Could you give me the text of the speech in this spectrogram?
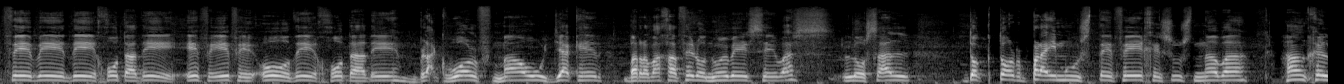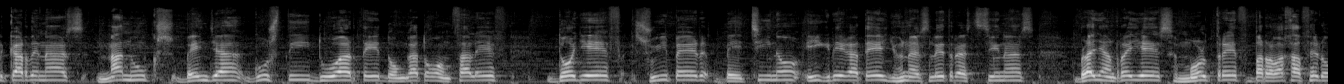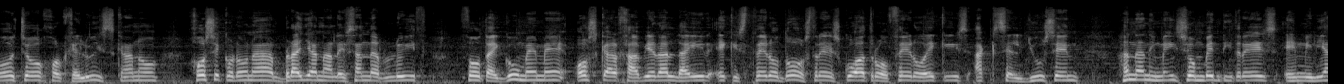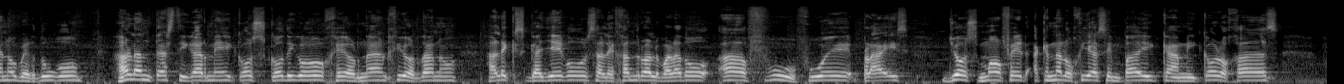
CBDJD, FFODJD, Black Wolf, Mau, Jacker, barra baja 09, Sebas Losal, Doctor Primus TF, Jesús Nava, Ángel Cárdenas, Manux, Benja, Gusti, Duarte, Don Gato González, Doyev, Sweeper, Bechino, YT y unas letras chinas, Brian Reyes, Moltrez, barra baja 08, Jorge Luis Cano, José Corona, Brian Alexander Luis, Zotaigumeme, Oscar Javier Aldair, X02340X, Axel Yusen, Han Animation 23, Emiliano Verdugo, Alan Tastigarme, Cos Código, Geornan Giordano, Alex Gallegos, Alejandro Alvarado, Afu Fue, Price, Josh Moffett, Acnología Senpai, Kamikoro Haas,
